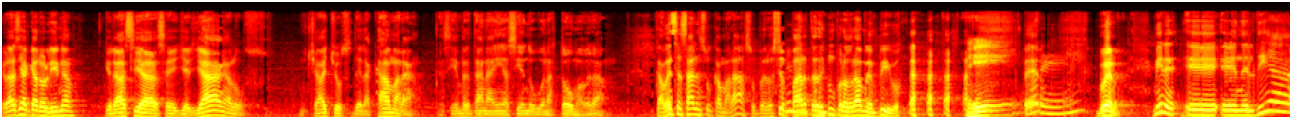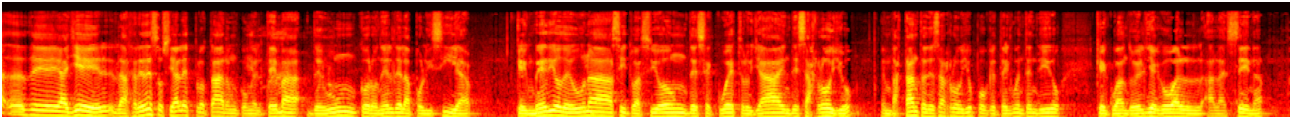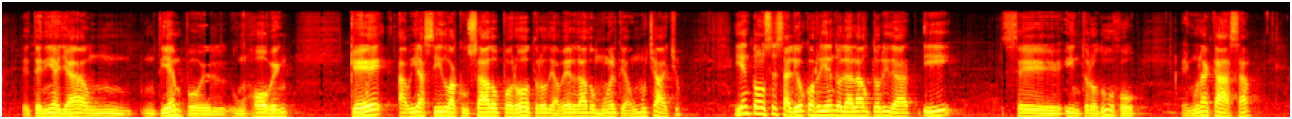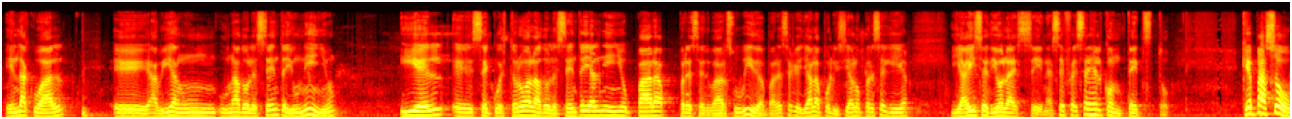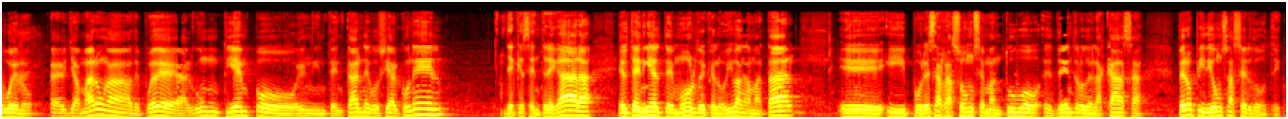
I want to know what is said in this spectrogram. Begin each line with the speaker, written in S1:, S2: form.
S1: Gracias, Carolina. Gracias, eh, Yerjan, a los muchachos de la cámara que siempre están ahí haciendo buenas tomas, ¿verdad? Que a veces salen su camarazo, pero eso es parte de un programa en vivo. sí. Pero, bueno, mire, eh, en el día de ayer las redes sociales explotaron con el tema de un coronel de la policía que en medio de una situación de secuestro ya en desarrollo, en bastante desarrollo, porque tengo entendido que cuando él llegó a la escena, eh, tenía ya un, tiempo, un joven, que había sido acusado por otro de haber dado muerte a un muchacho, y entonces salió corriéndole a la autoridad y se introdujo en una casa en la cual eh, habían un, adolescente y un niño, y él eh, secuestró al adolescente y al niño para preservar su vida. Parece que ya la policía lo perseguía y ahí se dio la escena. Ese, ese es el contexto. ¿Qué pasó? Bueno, eh, llamaron a, después de algún tiempo en intentar negociar con él, de que se entregara. Él tenía el temor de que lo iban a matar eh, y por esa razón se mantuvo dentro de la casa, pero pidió un sacerdote.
